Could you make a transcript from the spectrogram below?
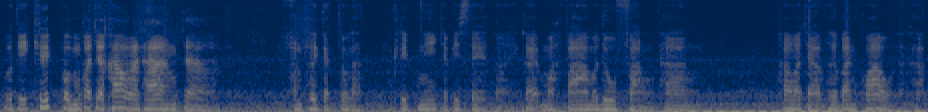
ปกติคลิปผมก็จะเข้ามาทางจากอำเภอจัตุรัสคลิปนี้จะพิเศษหน่อย ก็มาฟามาดูฝั่งทาง เข้ามาจากอำเภอบ้านเข้านะครับ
